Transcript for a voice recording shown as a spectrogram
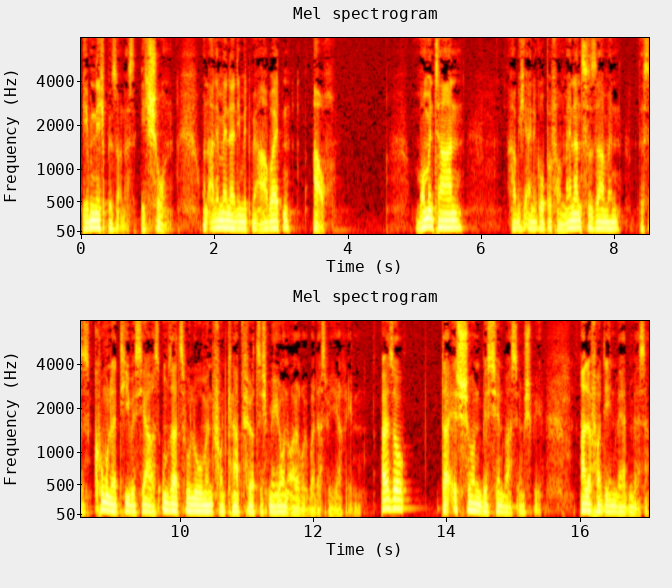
Eben nicht besonders. Ich schon. Und alle Männer, die mit mir arbeiten, auch. Momentan habe ich eine Gruppe von Männern zusammen. Das ist kumulatives Jahresumsatzvolumen von knapp 40 Millionen Euro, über das wir hier reden. Also, da ist schon ein bisschen was im Spiel. Alle von denen werden besser.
